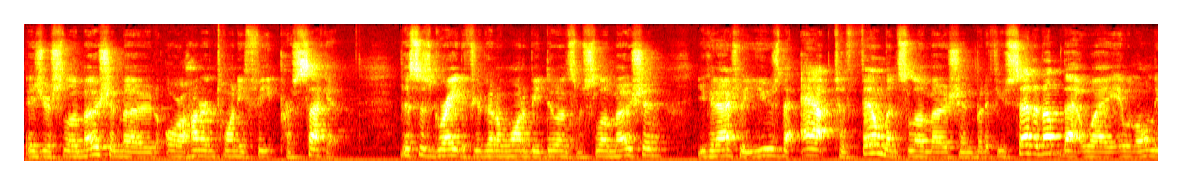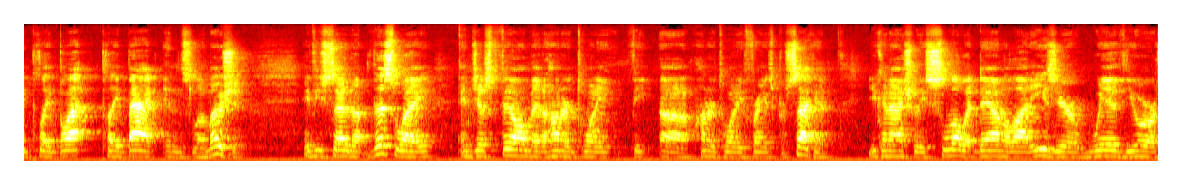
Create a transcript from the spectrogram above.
is your slow motion mode or 120 feet per second. This is great if you're going to want to be doing some slow motion. You can actually use the app to film in slow motion, but if you set it up that way, it will only play, black, play back in slow motion. If you set it up this way and just film at 120 feet, uh, 120 frames per second, you can actually slow it down a lot easier with your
